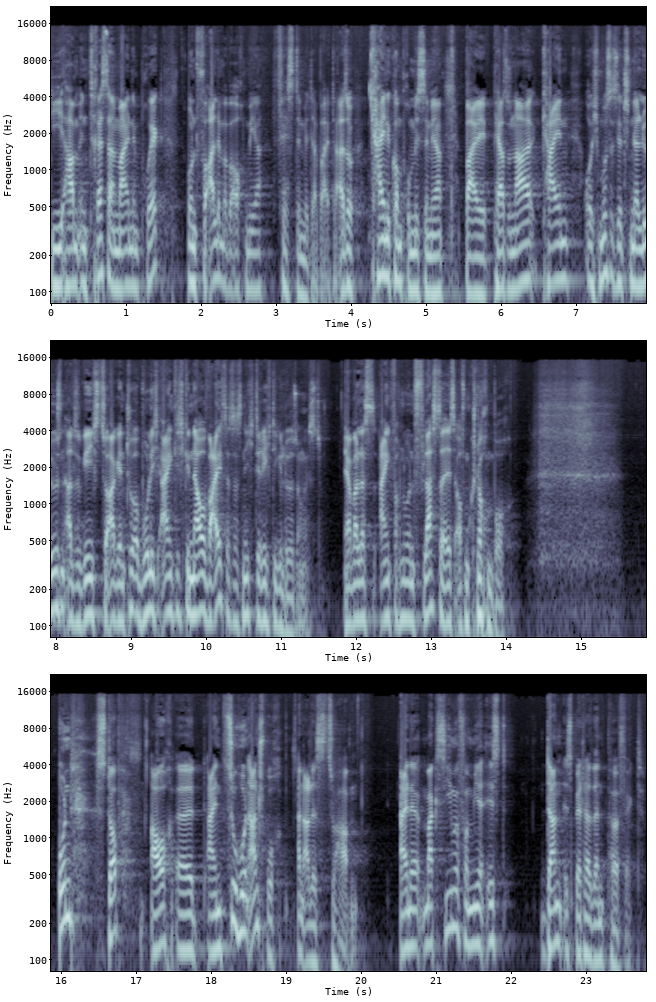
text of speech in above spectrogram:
die haben Interesse an meinem Projekt und vor allem aber auch mehr feste Mitarbeiter. Also keine Kompromisse mehr bei Personal, kein, oh, ich muss es jetzt schnell lösen, also gehe ich zur Agentur, obwohl ich eigentlich genau weiß, dass das nicht die richtige Lösung ist. Ja, weil das einfach nur ein Pflaster ist auf dem Knochenbruch. Und stopp, auch äh, einen zu hohen Anspruch an alles zu haben. Eine Maxime von mir ist, done is better than perfect.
